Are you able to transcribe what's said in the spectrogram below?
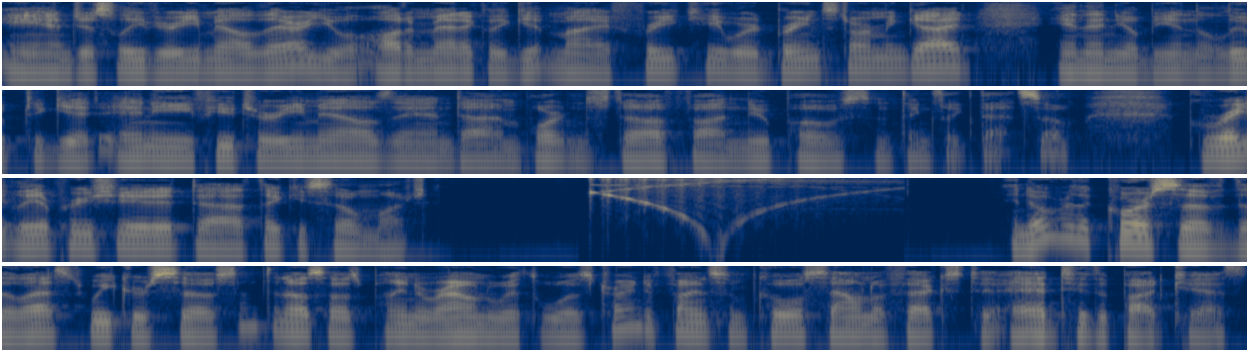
and just leave your email there. You will automatically get my free keyword brainstorming guide, and then you'll be in the loop to get any future emails and uh, important stuff, uh, new posts, and things like that. So, greatly appreciate it. Uh, thank you so much. And over the course of the last week or so, something else I was playing around with was trying to find some cool sound effects to add to the podcast.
